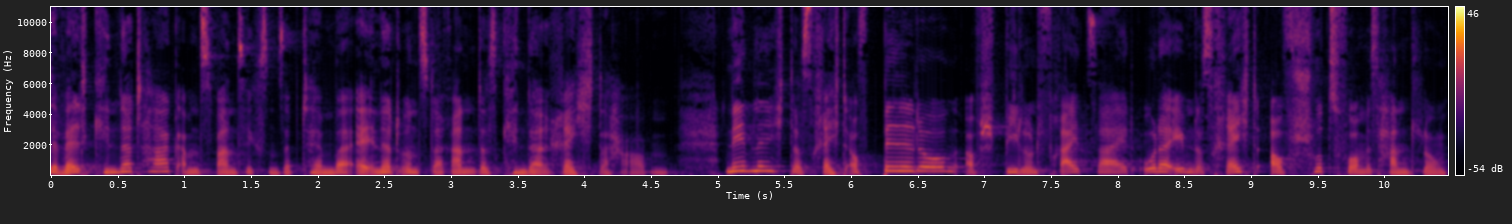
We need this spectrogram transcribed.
Der Weltkindertag am 20. September erinnert uns daran, dass Kinder Rechte haben. Nämlich das Recht auf Bildung, auf Spiel und Freizeit oder eben das Recht auf Schutz vor Misshandlung.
